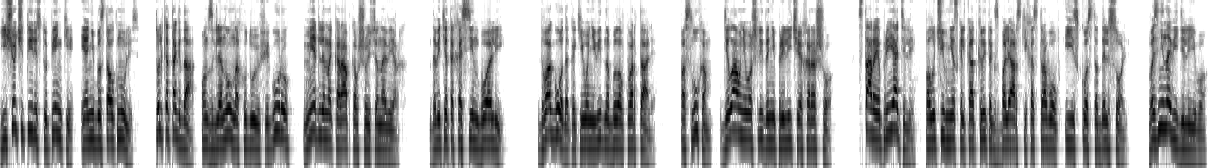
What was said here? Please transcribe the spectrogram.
Еще четыре ступеньки, и они бы столкнулись. Только тогда он взглянул на худую фигуру, медленно карабкавшуюся наверх. Да ведь это Хасин Буали. Два года, как его не видно было в квартале. По слухам, дела у него шли до неприличия хорошо. Старые приятели, получив несколько открыток с Балиарских островов и из Коста-дель-Соль, возненавидели его,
